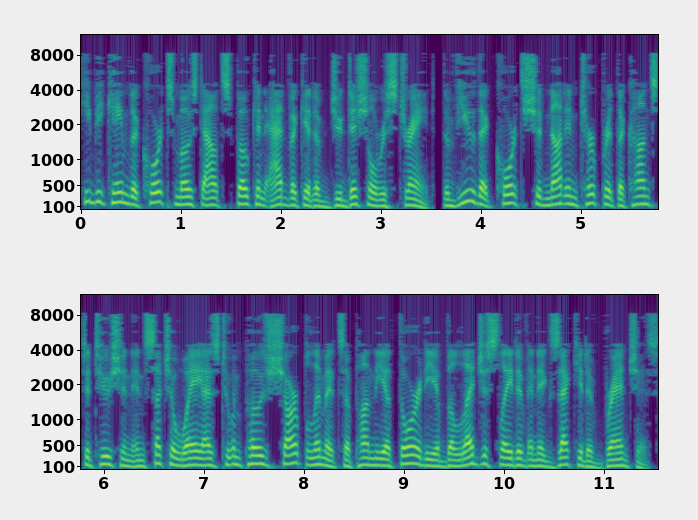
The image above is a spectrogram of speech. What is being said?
He became the court's most outspoken advocate of judicial restraint, the view that courts should not interpret the Constitution in such a way as to impose sharp limits upon the authority of the legislative and executive branches.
